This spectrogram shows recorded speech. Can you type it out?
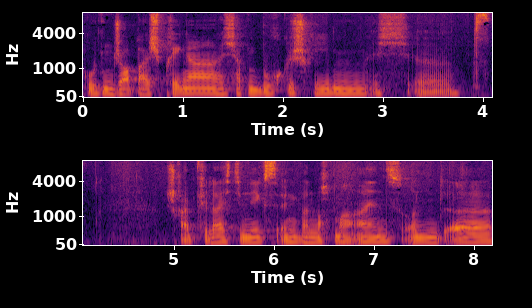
guten Job bei Springer. Ich habe ein Buch geschrieben. Ich äh, schreibe vielleicht demnächst irgendwann noch mal eins. Und äh,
